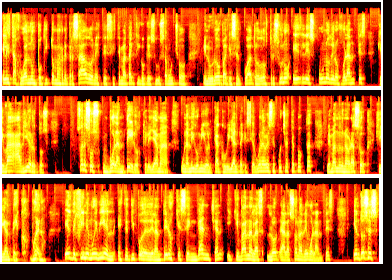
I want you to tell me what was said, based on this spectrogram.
Él está jugando un poquito más retrasado en este sistema táctico que se usa mucho en Europa, que es el 4-2-3-1. Él es uno de los volantes que va abiertos, son esos volanteros que le llama un amigo mío, el Caco Villalta, que si alguna vez escucha este podcast, le mando un abrazo gigantesco. Bueno, él define muy bien este tipo de delanteros que se enganchan y que van a, a la zona de volantes. Y entonces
